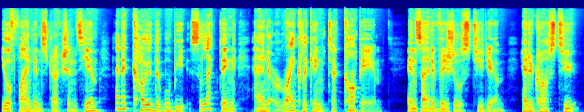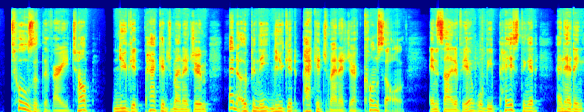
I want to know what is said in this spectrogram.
You'll find instructions here and a code that we'll be selecting and right-clicking to copy. Inside of Visual Studio, head across to Tools at the very top, NuGet Package Manager and open the NuGet Package Manager console. Inside of here, we'll be pasting it and hitting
